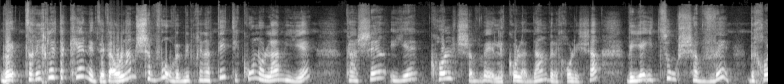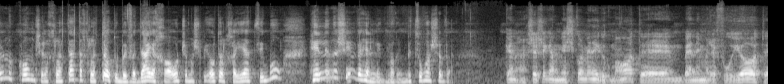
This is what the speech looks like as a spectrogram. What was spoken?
וצריך לתקן את זה, והעולם שבור, ומבחינתי תיקון עולם יהיה כאשר יהיה קול שווה לכל אדם ולכל אישה, ויהיה ייצוג שווה בכל מקום של החלטת החלטות, ובוודאי הכרעות שמשפיעות על חיי הציבור, הן לנשים והן לגברים, בצורה שווה. כן, אני חושב שגם יש כל מיני דוגמאות, אה, בין אם רפואיות, אה,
